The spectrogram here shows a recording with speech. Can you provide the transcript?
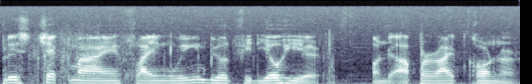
please check my flying wing build video here on the upper right corner.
